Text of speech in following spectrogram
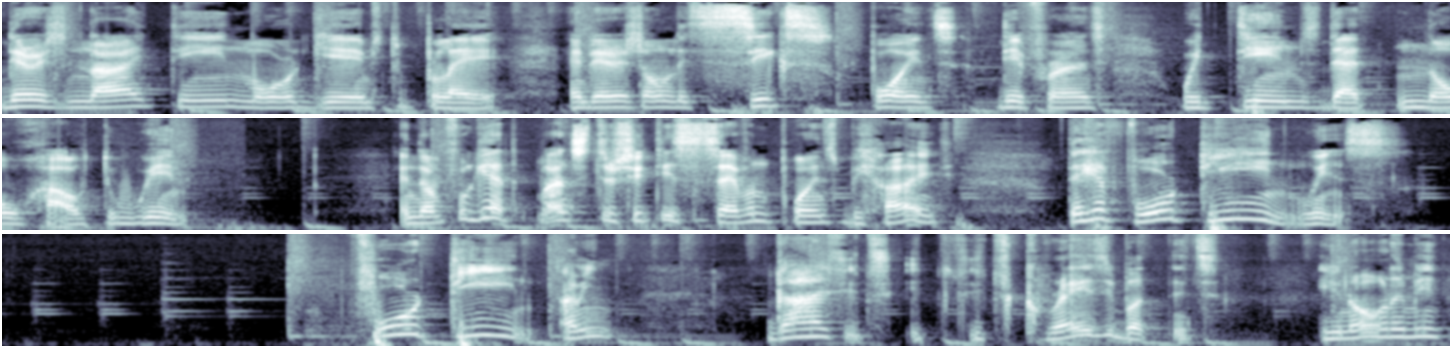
There is 19 more games to play and there is only 6 points difference with teams that know how to win. And don't forget, Manchester City is 7 points behind. They have 14 wins. 14. I mean, guys, it's it's it's crazy, but it's you know what I mean?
